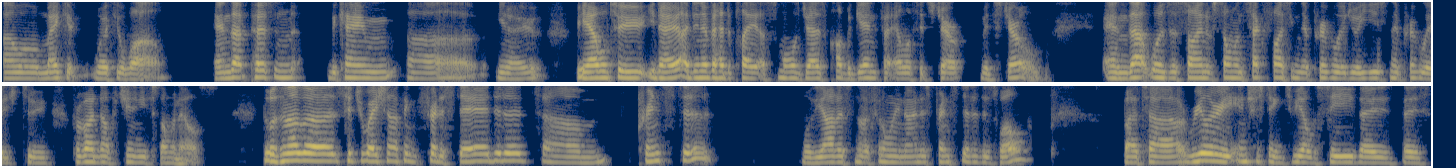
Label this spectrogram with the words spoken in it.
I will make it worth your while. And that person became, uh, you know, be able to, you know, I never had to play a small jazz club again for Ella Fitzgerald. Fitzgerald. And that was a sign of someone sacrificing their privilege or using their privilege to provide an opportunity for someone else. There was another situation, I think Fred Astaire did it, um, Prince did it, well, the artist not formerly known as Prince did it as well. But uh, really, really interesting to be able to see those, those,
